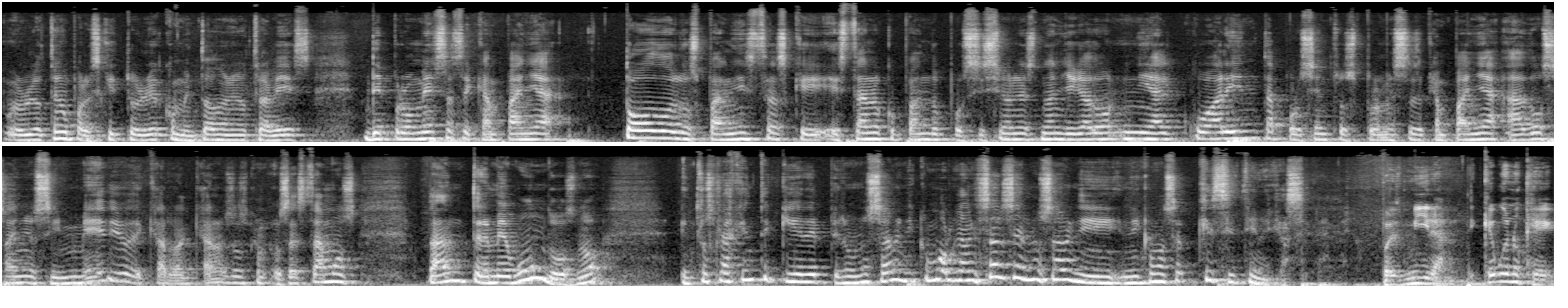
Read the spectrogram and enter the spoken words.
lo tengo por escrito, lo he comentado en otra vez, de promesas de campaña. Todos los panistas que están ocupando posiciones no han llegado ni al 40% de sus promesas de campaña a dos años y medio de que arrancaron esos. O sea, estamos tan tremebundos, ¿no? Entonces la gente quiere, pero no sabe ni cómo organizarse, no sabe ni, ni cómo hacer. ¿Qué se tiene que hacer? Pues mira, qué bueno que,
